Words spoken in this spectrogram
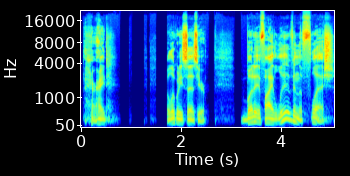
All right. But look what he says here. But if I live in the flesh,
